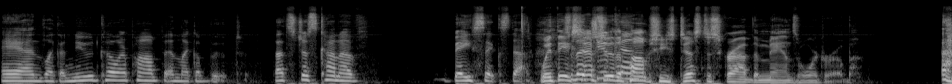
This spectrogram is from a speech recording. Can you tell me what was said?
and like a nude color pump and like a boot. That's just kind of basic stuff. With the So exception of the can- pump, she's just described the man's wardrobe.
